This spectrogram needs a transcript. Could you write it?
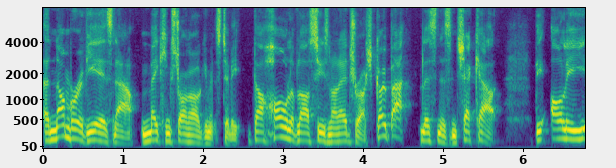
a number of years now making strong arguments to me. The whole of last season on Edge Rush. Go back, listeners, and check out the Ollie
